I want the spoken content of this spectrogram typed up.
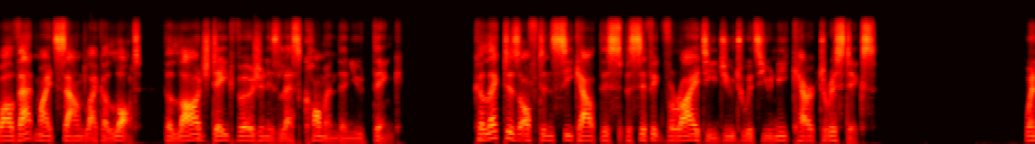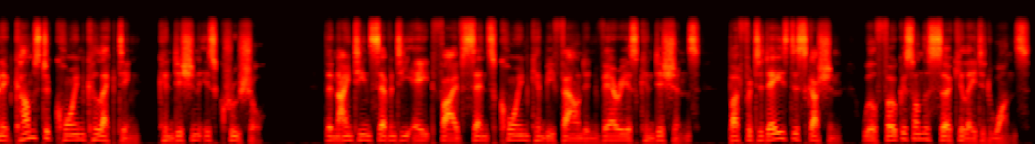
While that might sound like a lot, the large date version is less common than you'd think. Collectors often seek out this specific variety due to its unique characteristics. When it comes to coin collecting, condition is crucial. The 1978 5 cents coin can be found in various conditions, but for today's discussion, we'll focus on the circulated ones.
